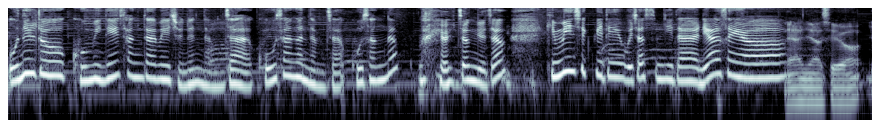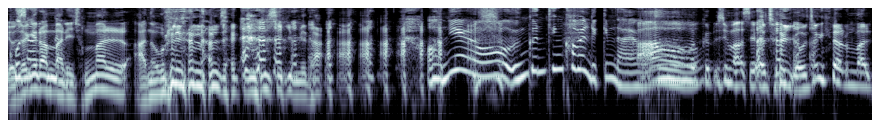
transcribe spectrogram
오늘도 고민을 상담해주는 남자, 고상한 남자, 고상남? 열정요정 김민식 PD 모셨습니다. 안녕하세요. 네, 안녕하세요. 요정이란 말이 정말 안 어울리는 남자 김민식입니다. 아니에요. 은근 팅커벨 느낌 나요. 아, 그러지 마세요. 저 요정이라는 말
